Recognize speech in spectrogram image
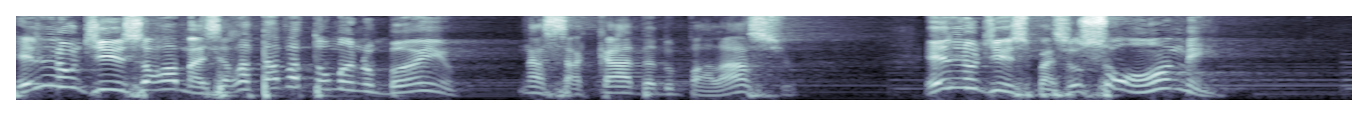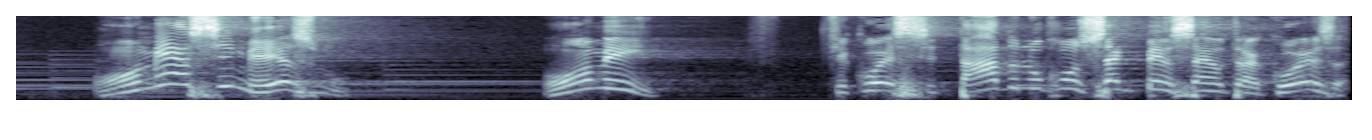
Ele não diz, ó, oh, mas ela estava tomando banho na sacada do palácio. Ele não diz, mas eu sou homem. Homem é assim mesmo. Homem ficou excitado, não consegue pensar em outra coisa.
